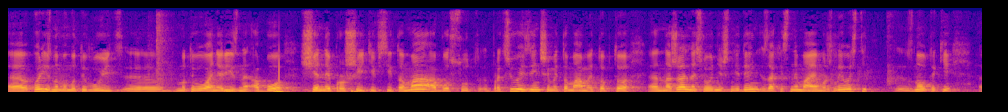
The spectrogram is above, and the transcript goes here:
Е, По-різному мотивують е, мотивування різне, або ще не прошиті всі тома, або суд працює з іншими томами. Тобто, е, на жаль, на сьогоднішній день захист не має можливості. Знов таки е,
